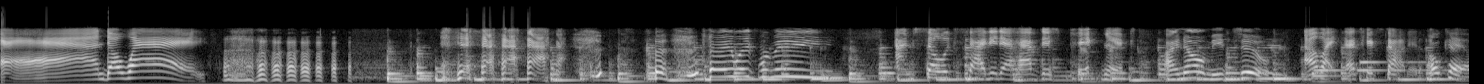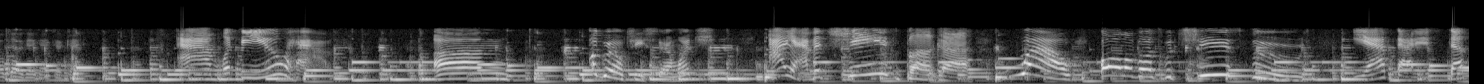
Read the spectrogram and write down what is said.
And away. hey, wait for me! I'm so excited to have this picnic. I know, me too. All right, let's get started. Okay, okay, okay, okay, okay. Um, what do you have? Um, a grilled cheese sandwich. I have a cheeseburger. Wow, all of us with cheese food. Yep, that is stuck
